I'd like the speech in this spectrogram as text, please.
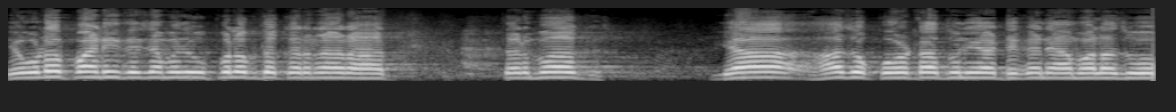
एवढं पाणी त्याच्यामध्ये उपलब्ध करणार आहात तर मग या हा जो कोर्टातून या ठिकाणी आम्हाला जो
